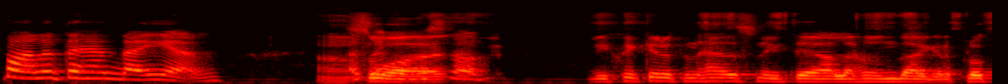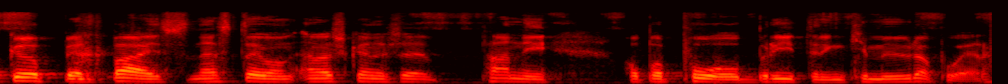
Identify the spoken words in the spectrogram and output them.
fan inte hända igen. Alltså, Så, snart... Vi skickar ut en hälsning till alla hundägare. Plocka upp ert bajs nästa gång, annars kanske Panni hoppar på och bryter en kimura på er.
